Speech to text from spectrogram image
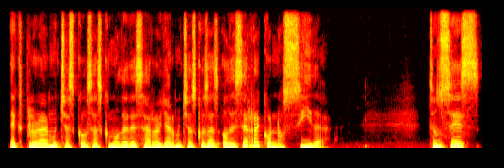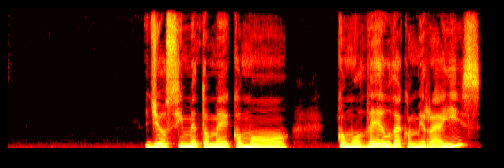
explorar muchas cosas, como de desarrollar muchas cosas o de ser reconocida. Entonces, yo sí me tomé como, como deuda con mi raíz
